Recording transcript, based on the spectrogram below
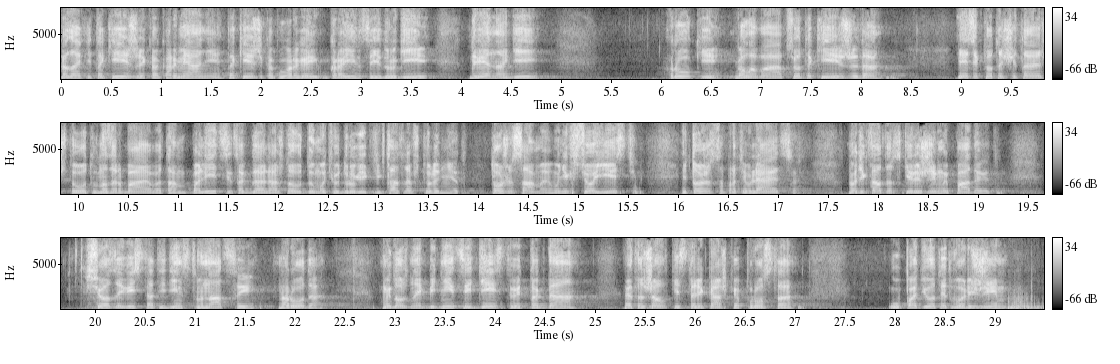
Казахи такие же, как армяне, такие же, как украинцы и другие. Две ноги, руки, голова, все такие же, да? Если кто-то считает, что вот у Назарбаева там полиция и так далее, а что вы думаете, у других диктаторов что ли нет? То же самое, у них все есть и тоже сопротивляются. Но диктаторские режимы падают. Все зависит от единства нации, народа. Мы должны объединиться и действовать тогда. Этот жалкий старикашка просто упадет, его режим,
